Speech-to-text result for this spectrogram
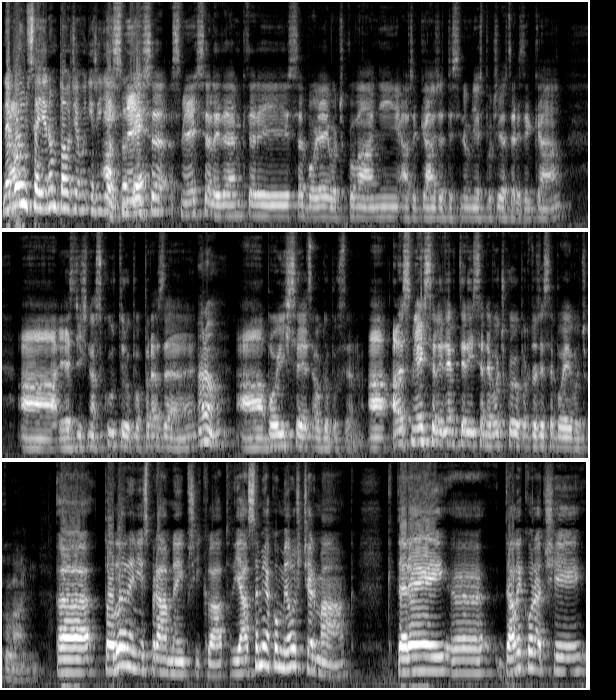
Nebojím se jenom toho, že oni řídí. a směješ se, směješ se lidem, kteří se bojí očkování a říká, že ty si neuměš spočítat rizika a jezdíš na skútru po Praze Ano. a bojíš se jet s autobusem. A, ale směješ se lidem, kteří se neočkují, protože se bojí očkování. Uh, tohle není správný příklad. Já jsem jako Miloš Čermák, který uh, daleko radši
